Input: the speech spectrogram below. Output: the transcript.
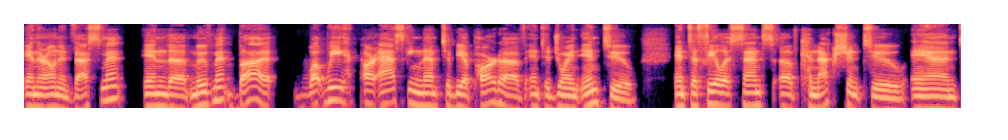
and their own investment in the movement. But what we are asking them to be a part of and to join into and to feel a sense of connection to and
